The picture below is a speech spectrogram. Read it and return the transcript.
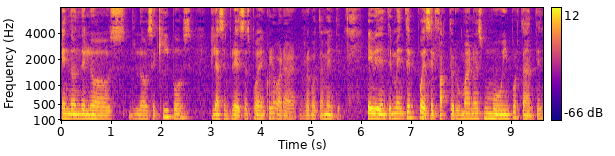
en donde los, los equipos las empresas pueden colaborar remotamente. Evidentemente, pues el factor humano es muy importante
